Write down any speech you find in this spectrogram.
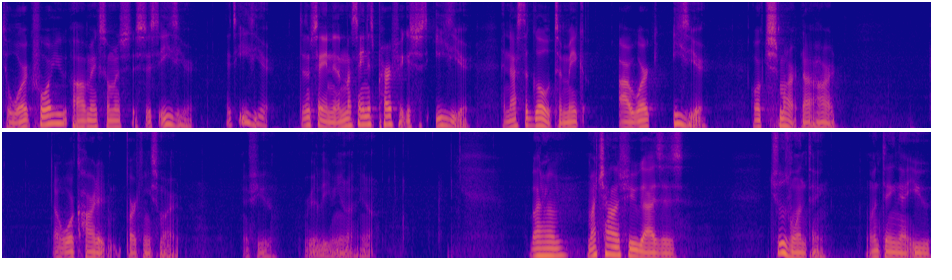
to work for you, oh, it makes so much, it's just easier. It's easier. I'm saying I'm not saying it's perfect, it's just easier. And that's the goal to make our work easier. Work smart, not hard. Or work hard at working smart if you really, you know, you know. But um my challenge for you guys is choose one thing. One thing that you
